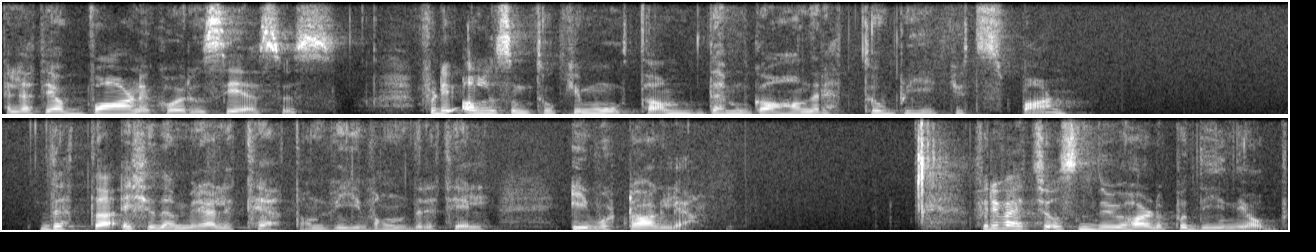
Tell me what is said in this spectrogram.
Eller at de har barnekår hos Jesus. Fordi alle som tok imot ham, dem ga han rett til å bli Guds barn. Dette er ikke de realitetene vi vandrer til i vårt daglige. For jeg vet ikke åssen du har det på din jobb.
